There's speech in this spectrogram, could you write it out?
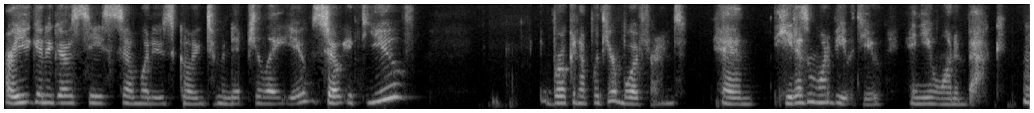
Are you going to go see someone who's going to manipulate you? So if you've broken up with your boyfriend and he doesn't want to be with you and you want him back. Mm-hmm.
